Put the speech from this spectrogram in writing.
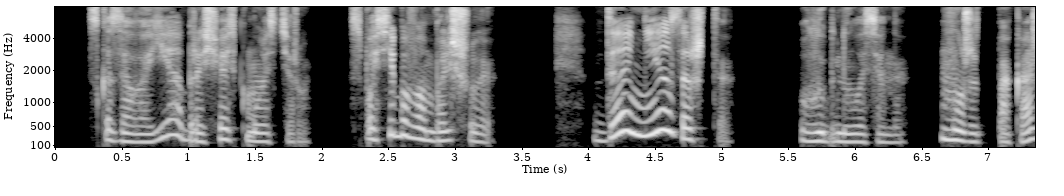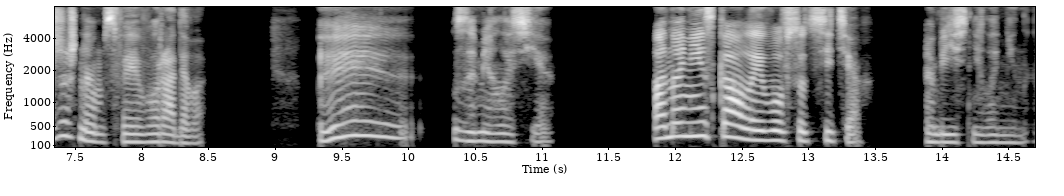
— сказала я, обращаясь к мастеру. «Спасибо вам большое». «Да не за что», — улыбнулась она. «Может, покажешь нам своего Радова?» э замялась я. «Она не искала его в соцсетях», — объяснила Нина.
